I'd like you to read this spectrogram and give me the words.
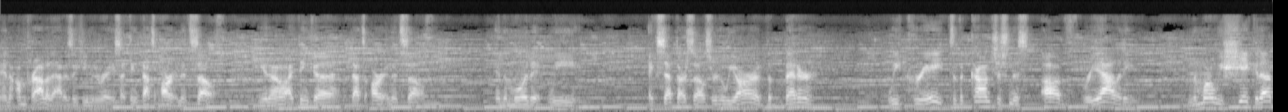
And I'm proud of that as a human race. I think that's art in itself. You know, I think uh, that's art in itself. And the more that we accept ourselves for who we are, the better we create to the consciousness of reality. And the more we shake it up,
